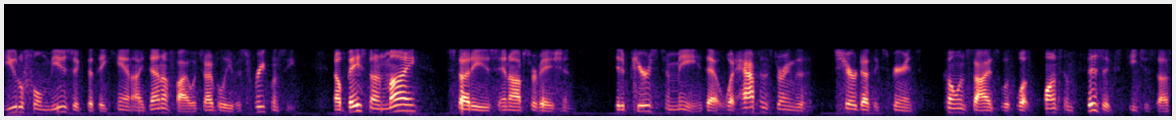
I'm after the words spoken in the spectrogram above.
beautiful music that they can't identify, which I believe is frequency. Now, based on my studies and observations, it appears to me that what happens during the shared death experience coincides with what quantum physics teaches us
